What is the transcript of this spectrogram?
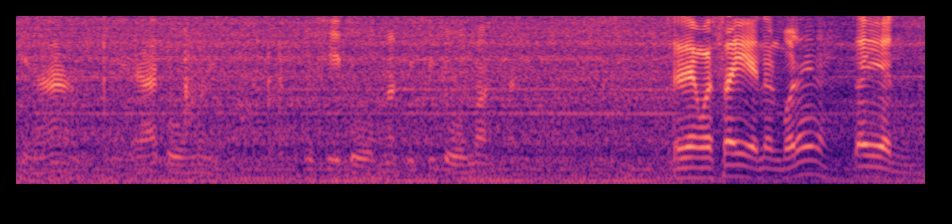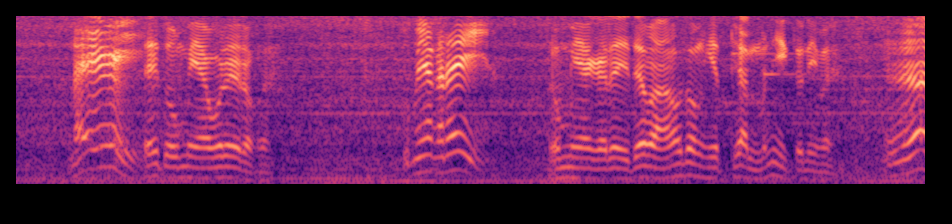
นี่นะนี่นะตัวมัน นี่ชี้ตัวมันนี่ชี้ตัวมันแสดงว่าใส่อันนั้นบ่ได้นะใส่อันได้ใส่ตัวแมวบ่ได้หรอกนะตัวแม่ก็ได้ ตัวแมวก็ได้ แต่ว่าเราต้องเฮ็ดแท่นมันอีกตัวนี้ไหมเออ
